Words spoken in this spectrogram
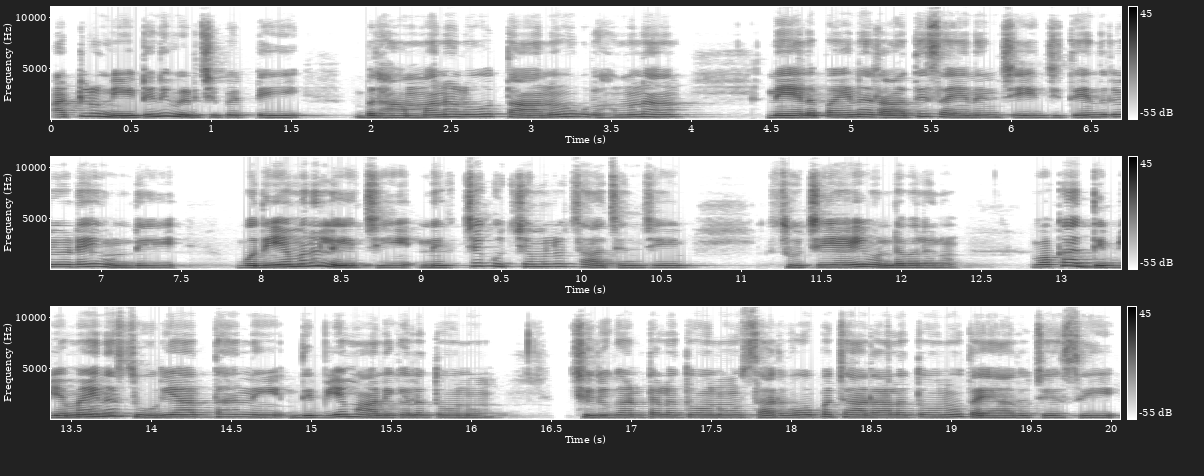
అట్లు నీటిని విడిచిపెట్టి బ్రాహ్మణులు తాను గృహమున నేలపైన రాతి శయనించి జితేంద్రియుడై ఉండి ఉదయమును లేచి నిత్యకుత్యములు సాచించి శుచి అయి ఉండవలను. ఒక దివ్యమైన సూర్యార్థాన్ని దివ్యమాలికలతోనూ చిరుగంటలతోనూ సర్వోపచారాలతోనూ తయారు చేసి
